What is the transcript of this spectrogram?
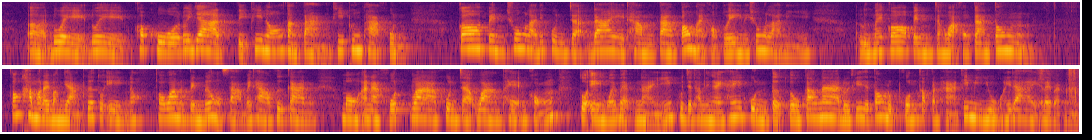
ำด้วยด้วยครอบครัวด้วยญาติพี่น้องต่างๆ ที่พึ่งพาคุณ ก็เป็นช่วงเวลาที่คุณจะได้ทำตามเป้าหมายของตัวเองในช่วงเวลานี้ หรือไม่ก็เป็นจังหวะของการต้องต้องทำอะไรบางอย่างเพื่อตัวเองเนาะเพราะว่ามันเป็นเรื่องของสามไม้เท้าคือการ มองอนาคตว่าคุณจะวางแผนของตัวเองไว้แบบไหน คุณจะทำยังไงให้คุณเติบโตก้าวหน้า โดยที่จะต้องหลุดพ้นกับปัญหาที่มีอยู่ให้ได้อะไรแบบนั้น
